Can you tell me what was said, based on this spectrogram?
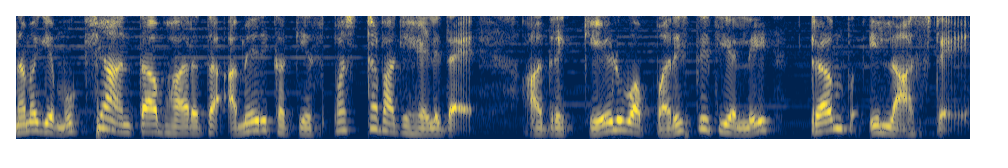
ನಮಗೆ ಮುಖ್ಯ ಅಂತ ಭಾರತ ಅಮೆರಿಕಕ್ಕೆ ಸ್ಪಷ್ಟವಾಗಿ ಹೇಳಿದೆ. ಆದರೆ ಕೇಳುವ ಪರಿಸ್ಥಿತಿಯಲ್ಲಿ ಟ್ರಂಪ್ ಇಲ್ಲ ಅಷ್ಟೇ.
